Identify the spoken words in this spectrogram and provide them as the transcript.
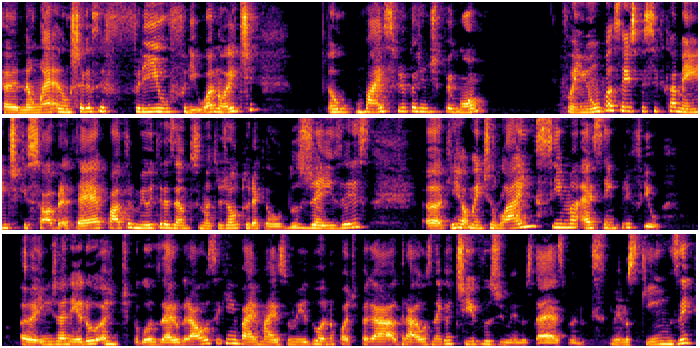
É, não é, não chega a ser frio, frio à noite. O mais frio que a gente pegou foi em um passeio especificamente, que sobe até 4.300 metros de altura, que é o dos geysers, uh, que realmente lá em cima é sempre frio. Uh, em janeiro a gente pegou zero graus e quem vai mais no meio do ano pode pegar graus negativos de menos 10, menos 15,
